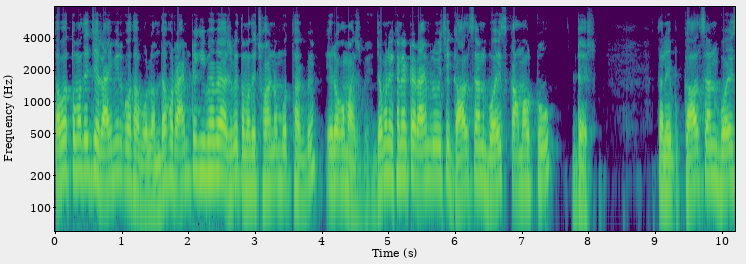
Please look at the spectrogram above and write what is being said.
তারপর তোমাদের যে রাইমের কথা বললাম, দেখো রাইমটা কীভাবে আসবে? তোমাদের ছয় নম্বর থাকবে। এরকম আসবে। যেমন এখানে একটা রাইম রয়েছে girls and boys come out to dash তাহলে girls and boys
